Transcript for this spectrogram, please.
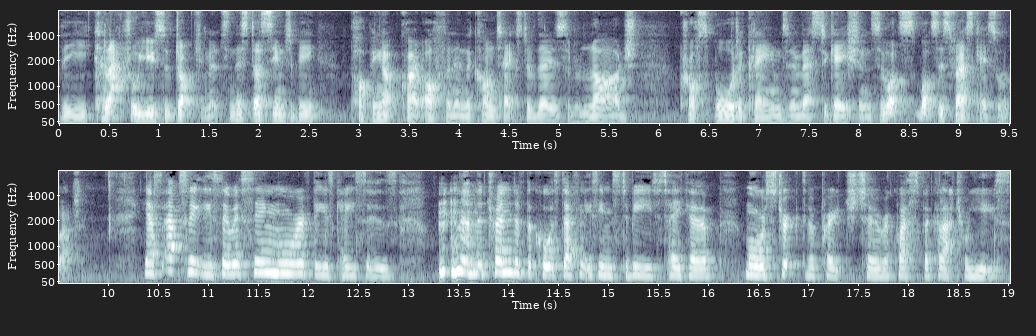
the collateral use of documents, and this does seem to be popping up quite often in the context of those sort of large cross-border claims and investigations. So, what's what's this first case all about? Yes, absolutely. So we're seeing more of these cases, and the trend of the courts definitely seems to be to take a more restrictive approach to requests for collateral use.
